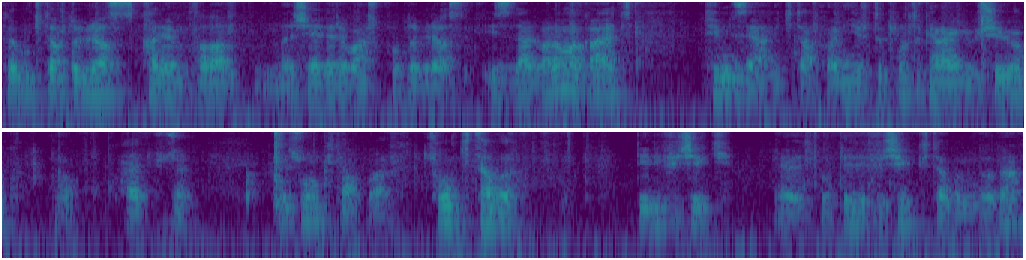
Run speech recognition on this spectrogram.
Tabii bu kitapta biraz kalem falan şeyleri var. Burada biraz izler var ama gayet temiz yani kitap. Hani yırtık mırtık herhangi bir şey yok. Gayet güzel. Ve son kitap var. Son kitabı. Deli Fişek. Evet bu Deli Fişek kitabında da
